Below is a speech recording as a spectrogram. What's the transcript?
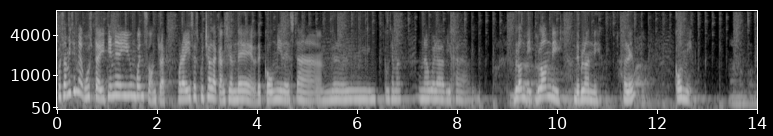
Pues a mí sí me gusta y tiene ahí un buen soundtrack. Por ahí se escucha la canción de, de Call Me de esta. ¿Cómo se llama? Una güera vieja. Blondie, Blondie, de Blondie. ¿Vale? ¿Cuál? Call Me. No, no, no me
